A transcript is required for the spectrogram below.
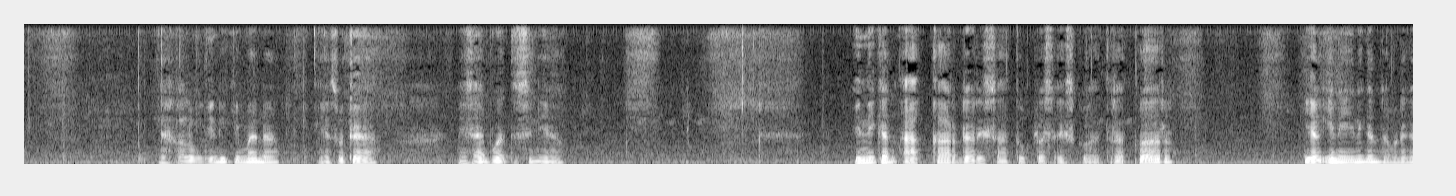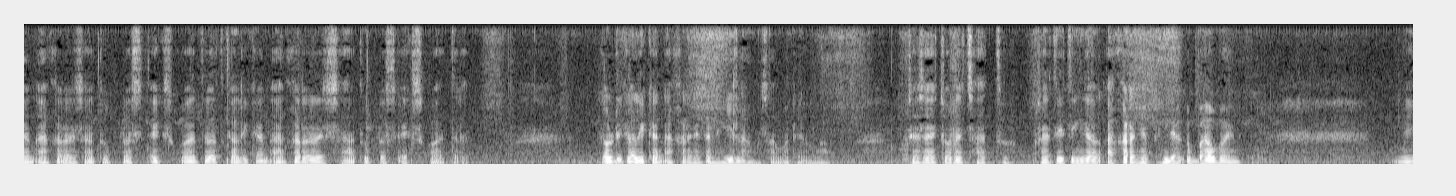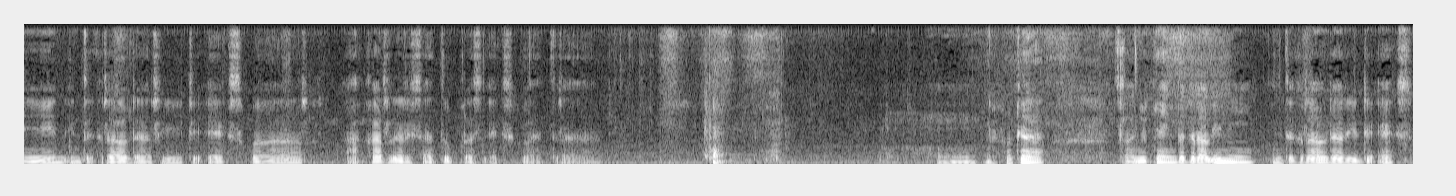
Nah kalau begini gimana? Ya sudah. Ini saya buat di sini ya. Ini kan akar dari 1 plus x kuadrat per yang ini. Ini kan sama dengan akar dari 1 plus x kuadrat kalikan akar dari 1 plus x kuadrat. Kalau dikalikan akarnya kan hilang sama dengan udah saya coret satu. Berarti tinggal akarnya pindah ke bawah ini. Min integral dari dx per akar dari 1 plus x kuadrat. Hmm, sudah selanjutnya integral ini. Integral dari dx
